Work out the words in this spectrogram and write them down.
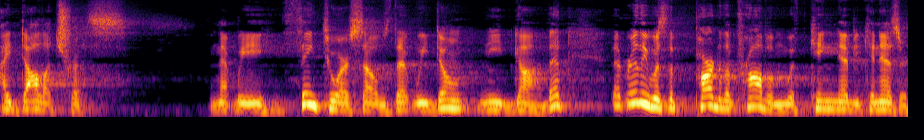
idolatrous. And that we think to ourselves that we don't need God. That, that really was the part of the problem with King Nebuchadnezzar.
